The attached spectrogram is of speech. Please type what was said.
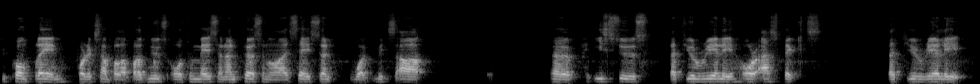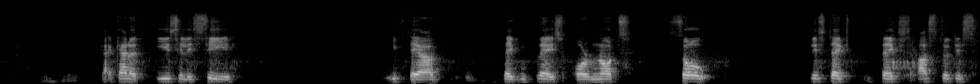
to complain, for example, about news automation and personalization, which are uh, issues that you really, or aspects that you really cannot easily see if they are taking place or not. So this take, takes us to this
